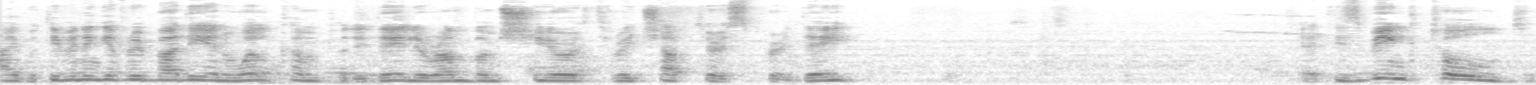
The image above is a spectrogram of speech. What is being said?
Hi, good evening, everybody, and welcome to the daily Rambam Shiur, three chapters per day. It is being told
